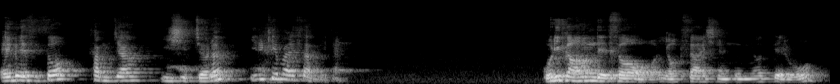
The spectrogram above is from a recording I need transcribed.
에베소서 3장 20절은 이렇게 말씀합니다. 우리 가운데서 역사하시는 능력대로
